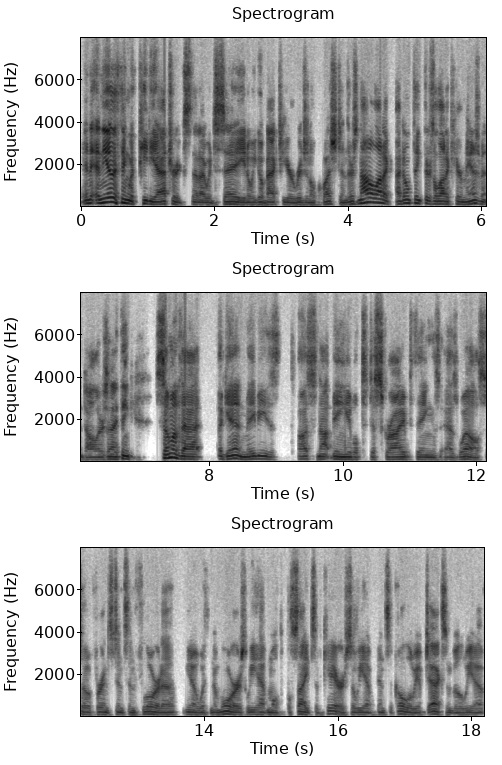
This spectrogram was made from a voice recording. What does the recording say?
And and the other thing with pediatrics that I would say, you know, we go back to your original question. There's not a lot of I don't think there's a lot of care management dollars, and I think some of that again, maybe is us not being able to describe things as well. So, for instance, in Florida, you know, with Nemours, we have multiple sites of care. So we have Pensacola, we have Jacksonville, we have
